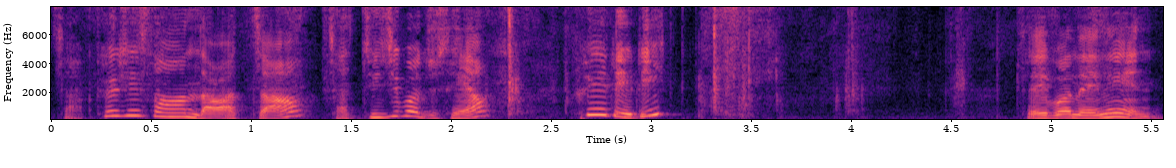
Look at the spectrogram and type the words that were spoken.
자, 표시선 나왔죠? 자, 뒤집어 주세요. 휘리릭. 자, 이번에는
